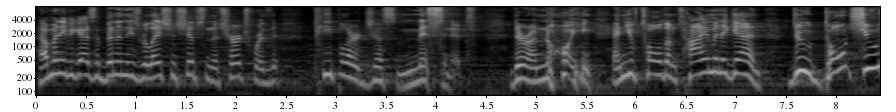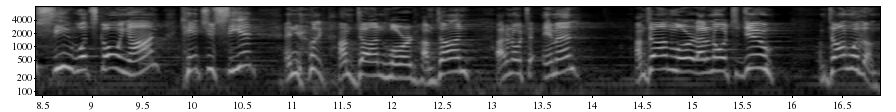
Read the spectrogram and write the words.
How many of you guys have been in these relationships in the church where the, people are just missing it? They're annoying. And you've told them time and again, dude, don't you see what's going on? Can't you see it? And you're like, I'm done, Lord. I'm done. I don't know what to, amen? I'm done, Lord. I don't know what to do. I'm done with them.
